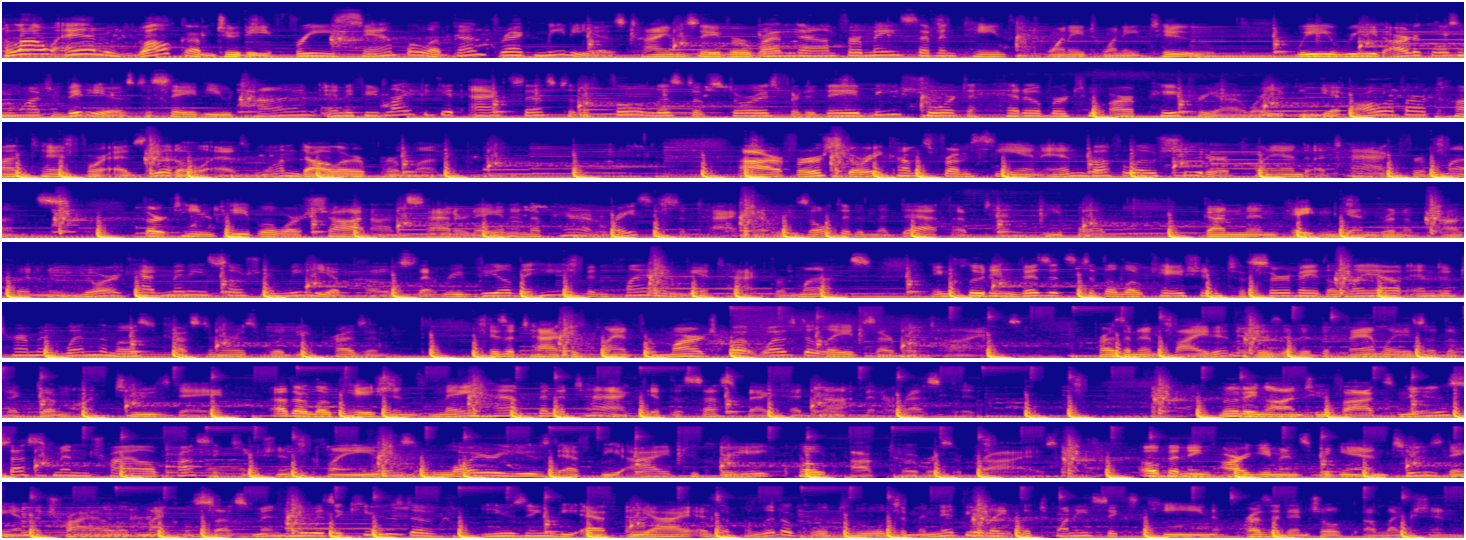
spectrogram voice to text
Hello and welcome to the free sample of Gunthreck Media's Time Saver Rundown for May 17th, 2022. We read articles and watch videos to save you time, and if you'd like to get access to the full list of stories for today, be sure to head over to our Patreon where you can get all of our content for as little as $1 per month. Our first story comes from CNN Buffalo shooter planned attack for months. 13 people were shot on Saturday in an apparent racist attack that resulted in the death of 10 people. Gunman Payton Gendron of Conklin, New York, had many social media posts that revealed that he had been planning the attack for months, including visits to the location to survey the layout and determine when the most customers would be present. His attack was planned for March but was delayed several times. President Biden visited the families of the victim on Tuesday. Other locations may have been attacked if the suspect had not been arrested. Moving on to Fox News, Sussmann trial prosecution claims lawyer used FBI to create, quote, October surprise. Opening arguments began Tuesday in the trial of Michael Sussmann, who is accused of using the FBI as a political tool to manipulate the 2016 presidential election.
